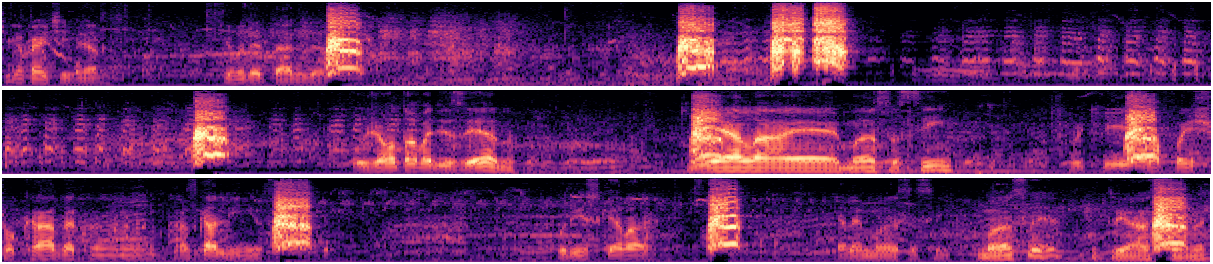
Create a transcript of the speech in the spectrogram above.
Chega pertinho dela. Chega o detalhe dela. O João tava dizendo que ela é mansa assim porque ela foi chocada com as galinhas. Por isso que ela, ela é mansa assim. Mansa é, entre aspas, né?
